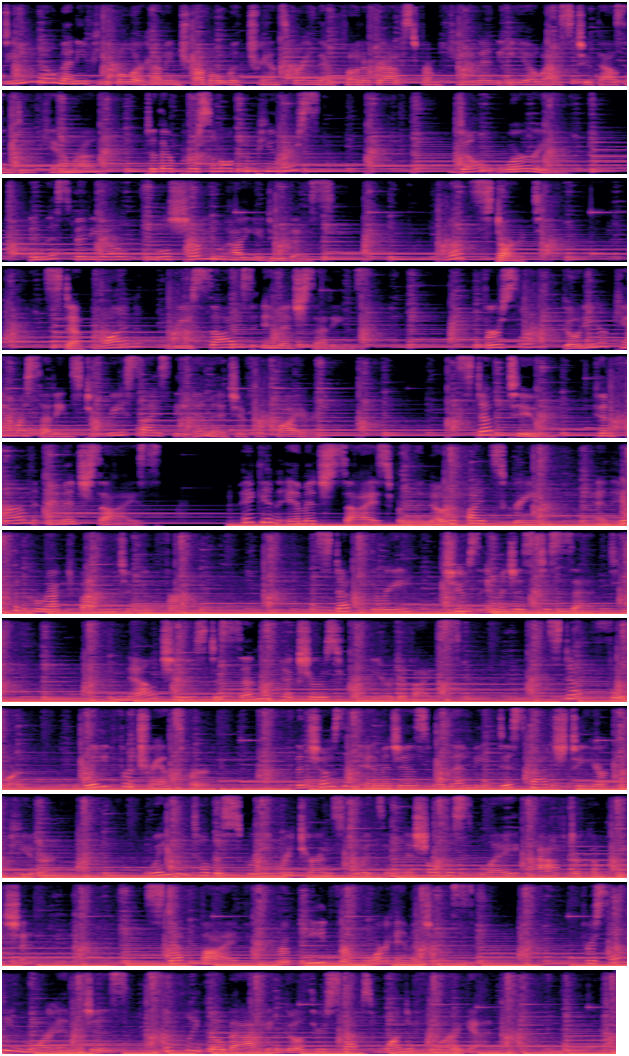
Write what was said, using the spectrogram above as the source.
Do you know many people are having trouble with transferring their photographs from Canon EOS 2000D camera to their personal computers? Don't worry. In this video, we'll show you how you do this. Let's start. Step 1. Resize image settings. Firstly, go to your camera settings to resize the image if required. Step 2. Confirm image size. Pick an image size from the notified screen and hit the correct button to confirm. Step 3. Choose images to send. Now choose to send the pictures from your device. Step 4. Wait for transfer. The chosen images will then be dispatched to your computer. Wait until the screen returns to its initial display after completion. Step 5. Repeat for more images. For sending more images, simply go back and go through steps 1 to 4 again.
